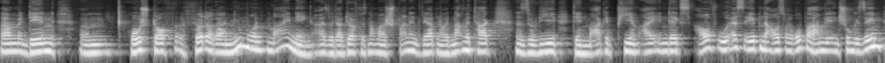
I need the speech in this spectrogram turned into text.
ähm, den ähm, Rohstoffförderer Newmont Mining. Also da dürfte es nochmal spannend werden heute Nachmittag, sowie den Market PMI Index auf US-Ebene. Aus Europa haben wir ihn schon gesehen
